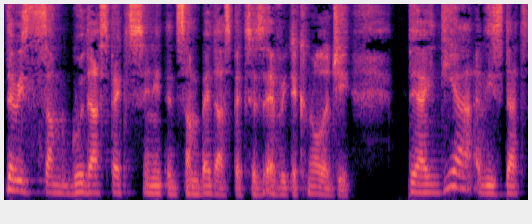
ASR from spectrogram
there is some good aspects in it and some bad aspects as every technology. The idea is that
